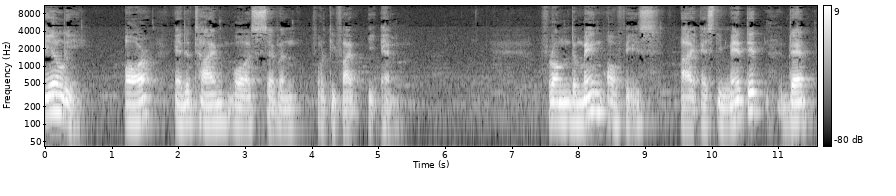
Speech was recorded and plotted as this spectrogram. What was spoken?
early or at the time was 7:45 p.m. From the main office, I estimated that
